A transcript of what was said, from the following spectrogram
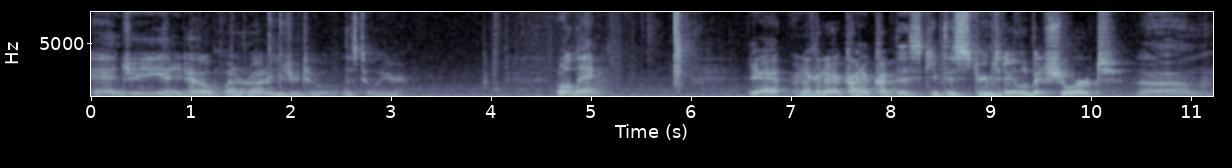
Angie, I need help. I don't know how to use your tool, this tool here. Well, dang. Yeah, and I gotta kind of cut this, keep this stream today a little bit short. Um,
